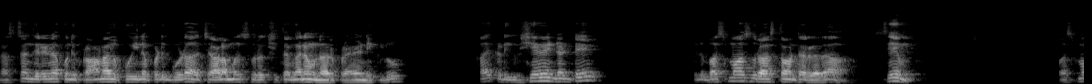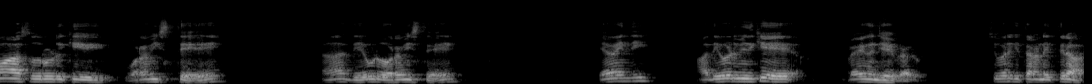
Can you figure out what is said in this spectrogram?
నష్టం జరిగినా కొన్ని ప్రాణాలు పోయినప్పటికి కూడా చాలామంది సురక్షితంగానే ఉన్నారు ప్రయాణికులు. కానీ ఇక్కడ విషయం ఏంటంటే ఇది భస్మాసు రాస్తూ ఉంటారు కదా? సేమ్. భస్మాసురుడికి వరం ఇస్తే దేవుడు వరం ఇస్తే ఏమైంది? ఆ దేవుడి మీదకే ప్రయోగం చేయబోయాడు. చివరికి తన నెత్తిన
